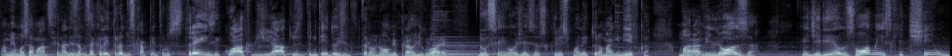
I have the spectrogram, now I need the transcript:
Amém, meus amados? Finalizamos aqui a leitura dos capítulos 3 e 4 de Atos e 32 de Deuteronômio para a honra e glória do Senhor Jesus Cristo. Uma leitura magnífica, maravilhosa. Quem diria, os homens que tinham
